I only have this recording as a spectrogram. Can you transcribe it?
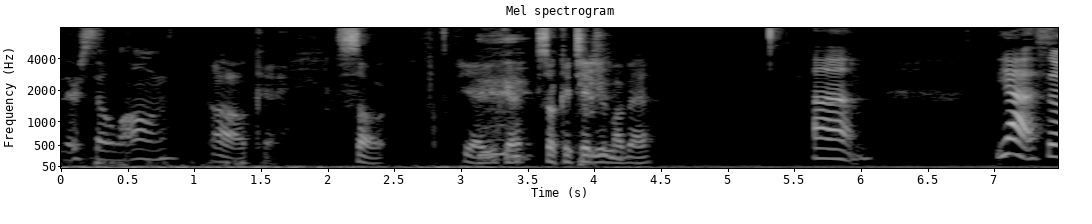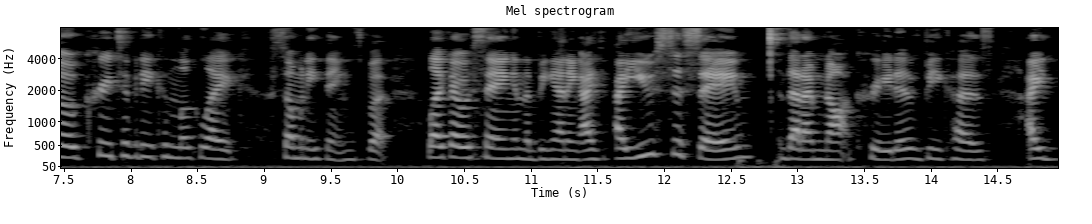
They're so long. Oh, okay. So, yeah, you good. So continue. my bad. Um yeah, so creativity can look like so many things, but like I was saying in the beginning, I, I used to say that I'm not creative because I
